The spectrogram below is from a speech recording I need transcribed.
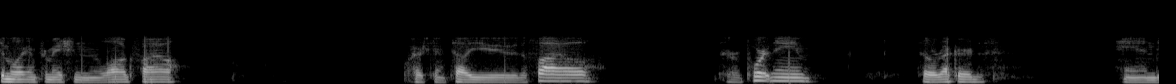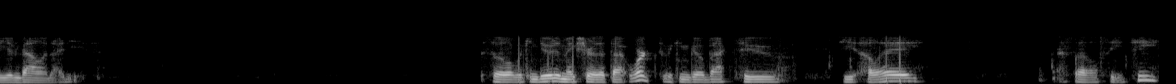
similar information in the log file. Where it's going to tell you the file, the report name, total records, and the invalid IDs. So what we can do to make sure that that worked, we can go back to GLA, SLCT,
